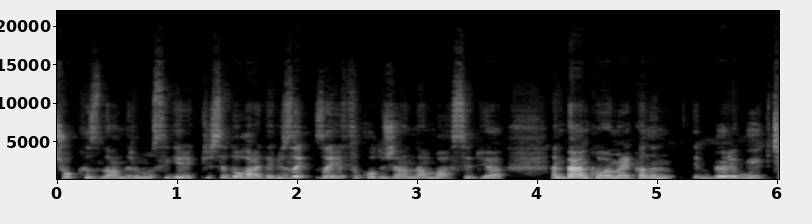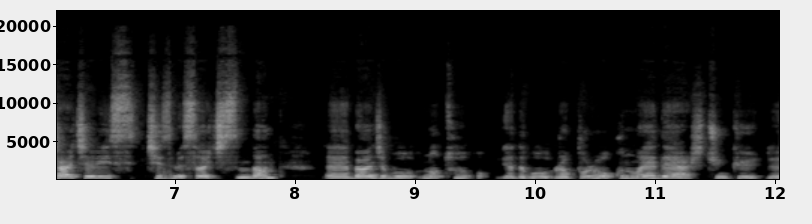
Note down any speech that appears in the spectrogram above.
çok hızlandırılması gerekirse dolarda bir zay- zayıflık olacağından bahsediyor. Yani Bank of America'nın böyle büyük çerçeveyi çizmesi açısından e, bence bu notu ya da bu raporu okunmaya değer. Çünkü e,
